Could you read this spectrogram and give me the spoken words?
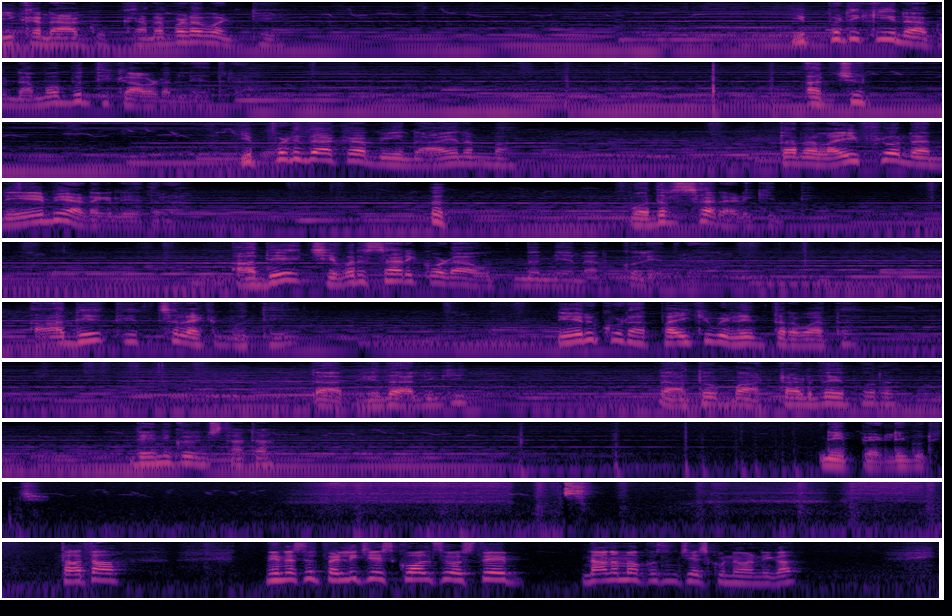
ఇక నాకు కనబడవంటే ఇప్పటికీ నాకు నమ్మబుద్ధి కావడం లేదురా. అర్జున్ ఇప్పటిదాకా మీ నాయనమ్మ తన లైఫ్లో నన్నేమీ అడగలేదురా. మొదటిసారి అడిగింది. అదే చివరిసారి కూడా అవుతుందని నేను అనుకోలేదురా. అదే తీర్చలేకపోతే నేను కూడా పైకి వెళ్ళిన తర్వాత నా మీద అలిగి నాతో మాట్లాడదేమోరా దేని గురించి తాత? నీ పెళ్ళి గురించి. తాత నేను అసలు పెళ్ళి చేసుకోవాల్సి వస్తే నానమ్మ కోసం చేసుకునేవాడినిగా?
